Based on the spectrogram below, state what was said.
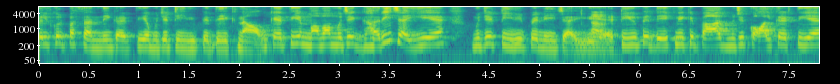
बिल्कुल पसंद नहीं करती है मुझे टीवी पे देखना। वो कहती है मामा मुझे घर ही चाहिए मुझे टीवी पे नहीं चाहिए। हाँ। टीवी पे देखने के बाद मुझे कॉल करती है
